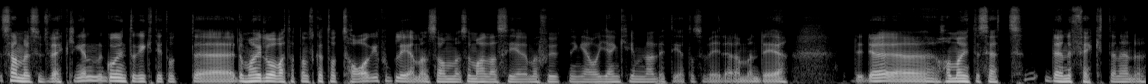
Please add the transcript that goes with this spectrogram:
samhällsutvecklingen går inte riktigt åt... Eh, de har ju lovat att de ska ta tag i problemen som, som alla ser med skjutningar och gängkriminalitet och så vidare, men det, det, det har man inte sett den effekten ännu.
